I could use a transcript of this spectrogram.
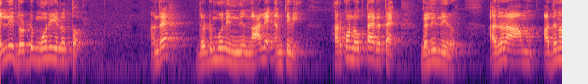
ಎಲ್ಲಿ ದೊಡ್ಡ ಮೂರಿ ಇರುತ್ತೋ, ಅಂದರೆ ದೊಡ್ಡ ಮೂರಿ ನಾಲೆ ಅಂತೀವಿ, ಹರ್ಕೊಂಡು ಹೋಗ್ತಾ ಇರುತ್ತೆ ಗಲಿ ನೀರು. ಅದನ್ನು ಅದನ್ನು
